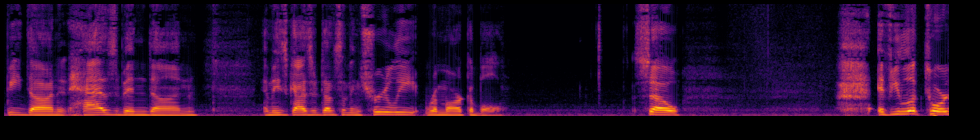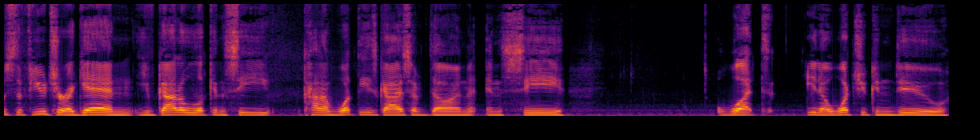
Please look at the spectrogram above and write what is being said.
be done. It has been done. And these guys have done something truly remarkable. So if you look towards the future again, you've got to look and see kind of what these guys have done and see what you know what you can do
